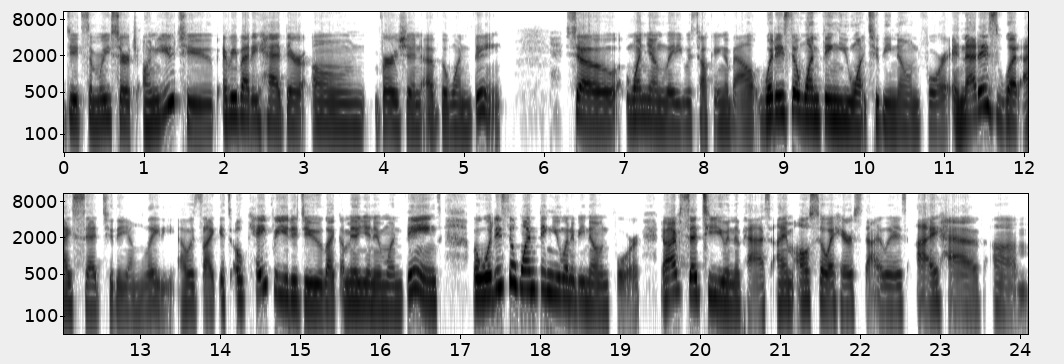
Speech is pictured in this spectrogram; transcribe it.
did some research on YouTube, everybody had their own version of the one thing. So, one young lady was talking about what is the one thing you want to be known for? And that is what I said to the young lady. I was like, it's okay for you to do like a million and one things, but what is the one thing you want to be known for? Now, I've said to you in the past, I'm also a hairstylist. I have um,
